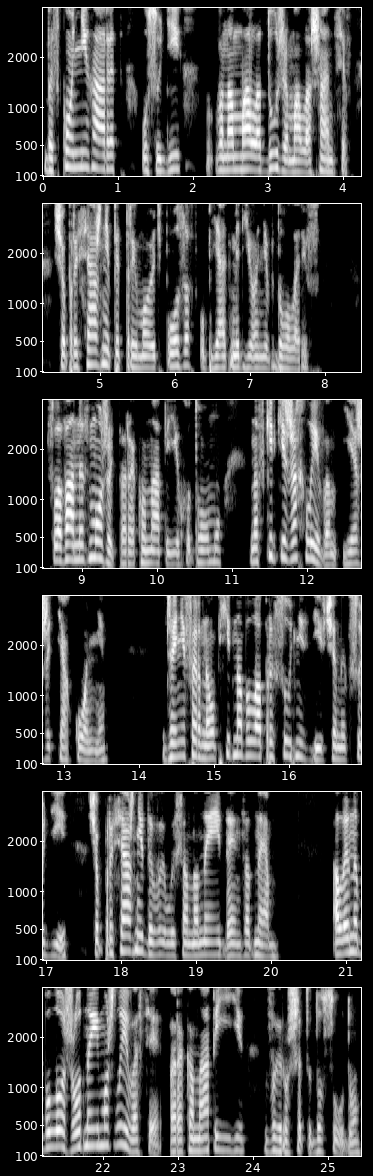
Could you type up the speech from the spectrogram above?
Без конні Гарет у суді вона мала дуже мало шансів, що присяжні підтримують позов у 5 мільйонів доларів. Слова не зможуть переконати їх у тому, наскільки жахливим є життя конні. Дженніфер необхідна була присутність дівчини в суді, щоб присяжні дивилися на неї день за днем. Але не було жодної можливості переконати її вирушити до суду.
